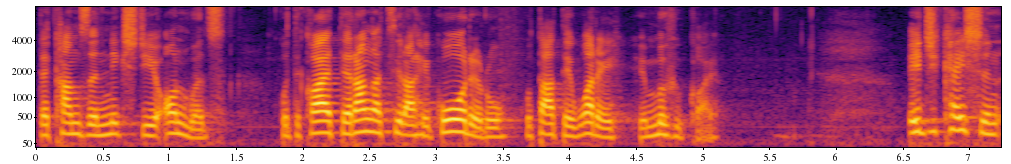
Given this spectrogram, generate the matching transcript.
that comes in next year onwards, kai te rangatira he kōrero, ware he muhukai. Education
